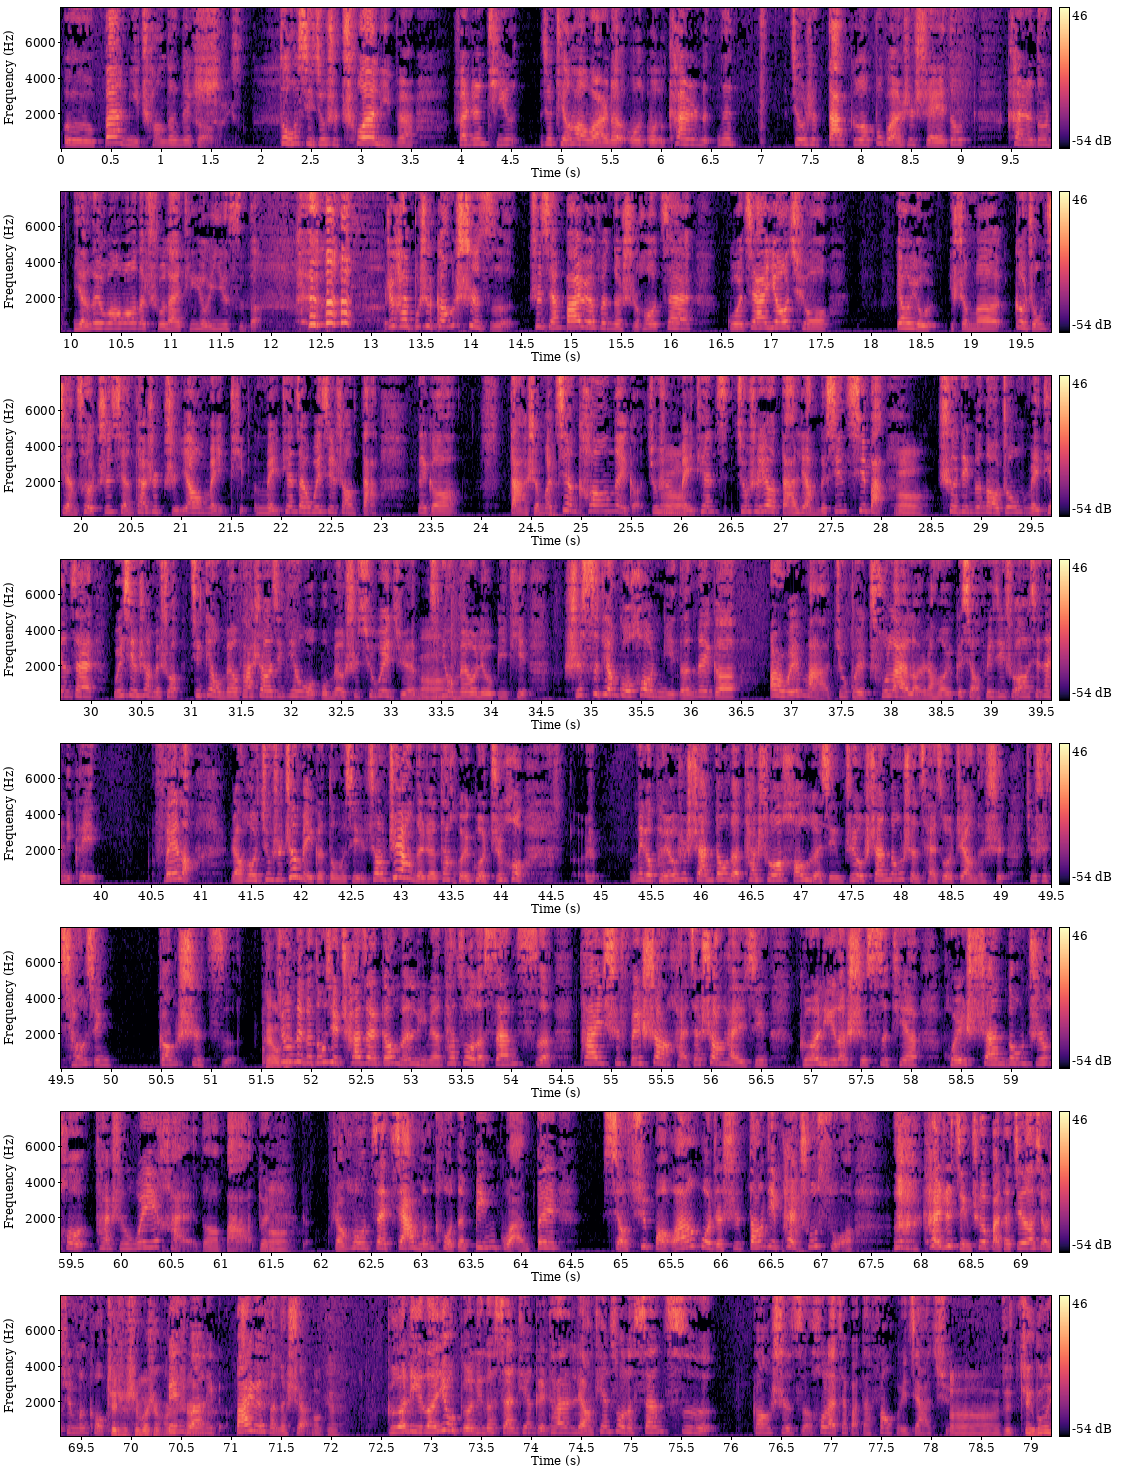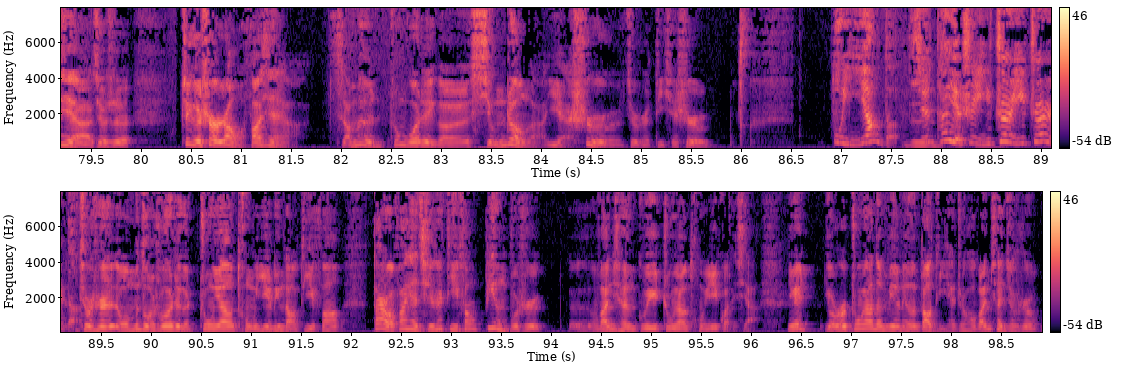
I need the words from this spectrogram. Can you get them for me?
呃半米长的那个东西，就是戳在里边儿，反正挺就挺好玩的。我我看着那，那就是大哥，不管是谁都看着都眼泪汪汪的出来，挺有意思的。这还不是刚柿子，之前八月份的时候，在国家要求要有什么各种检测之前，他是只要每天每天在微信上打那个打什么健康那个，就是啊每天就是要打两个星期吧，啊设定个闹钟，每天在微信上面说，今天我没有发烧，今天我我没有失去味觉，啊今天我没有流鼻涕。十四天过后，你的那个二维码就会出来了，然后一个小飞机说，哦，现在你可以飞了。然后就是这么一个东西，像这样的人，他回国之后，呃，那个朋友是山东的，他说好恶心，只有山东省才做这样的事，就是强行肛拭子。就那个东西插在肛门里面，他做了三次。他是飞上海，在上海已经隔离了十四天，回山东之后他是威海的吧？对，啊然后在家门口的宾馆被小区保安或者是当地派出所 开着警车把他接到小区门口这是什么时候的事啊宾馆里边。八月份的事儿，？OK，隔离了又隔离了三天，给他两天做了三次钢拭子，后来才把他放回家去。呃，这这个东西啊，就是这个事儿让我发现啊，咱们中国这个行政啊，也是就是底下是不一样的，其实它也是一阵儿一阵儿的。就是我们总说这个中央统一领导地方，但是我发现其实地方并不是呃完全归中央统一管辖，因为有时候中央的命令到底下之后，完全就是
